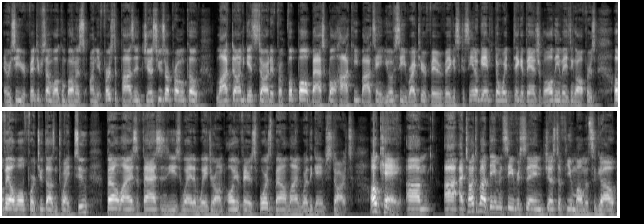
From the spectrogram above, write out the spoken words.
and receive your 50% welcome bonus on your first deposit. Just use our promo code locked on to get started from football, basketball, hockey, boxing, and UFC right to your favorite Vegas casino games. Don't wait to take advantage of all the amazing offers available for 2022. BetOnline is the fastest and easiest way to wager on all your favorite sports. BetOnline where the game starts. Okay, um, uh, I talked about Damon Severson just a few moments ago,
